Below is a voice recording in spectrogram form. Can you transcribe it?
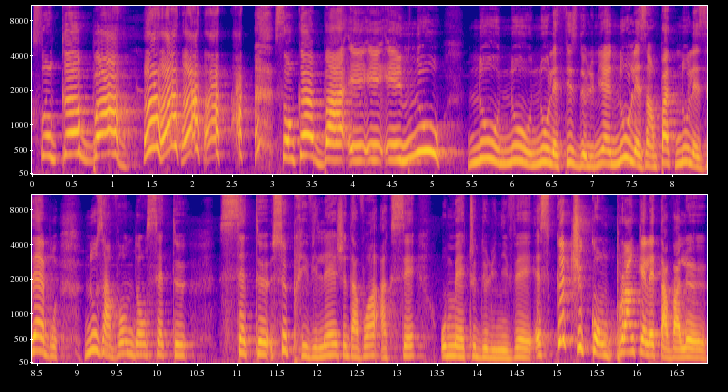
son cœur bat, son cœur bat. Et, et, nous, nous, nous, nous, les fils de lumière, nous, les empates, nous, les zèbres, nous avons donc cette, cette, ce privilège d'avoir accès au maître de l'univers. Est-ce que tu comprends quelle est ta valeur?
